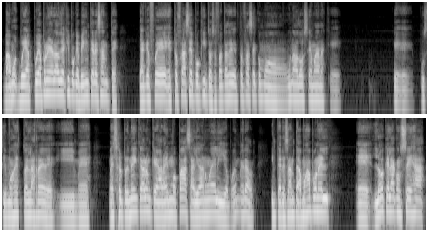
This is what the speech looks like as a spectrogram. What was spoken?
vamos, voy a, voy a poner el audio aquí porque es bien interesante ya que fue, esto fue hace poquito, esto fue esto fue hace como una o dos semanas que, que pusimos esto en las redes y me, me sorprende, cabrón, que ahora mismo pasa, salió Anuel y yo, pues mira, interesante, vamos a poner eh, lo que le aconseja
